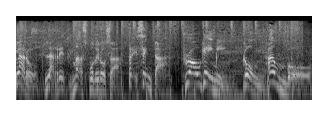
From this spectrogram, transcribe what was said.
Claro, la red más poderosa presenta Pro Gaming con Hambo.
